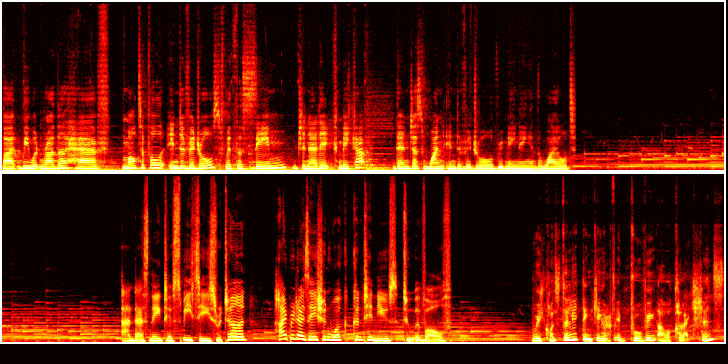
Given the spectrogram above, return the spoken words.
but we would rather have multiple individuals with the same genetic makeup than just one individual remaining in the wild. And as native species return, hybridization work continues to evolve. We're constantly thinking of improving our collections.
